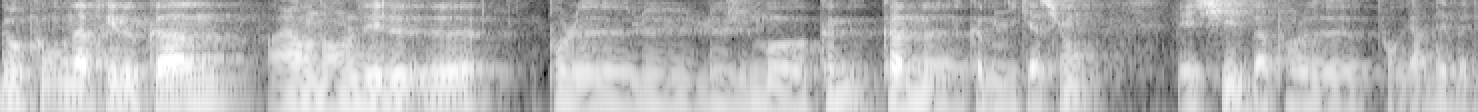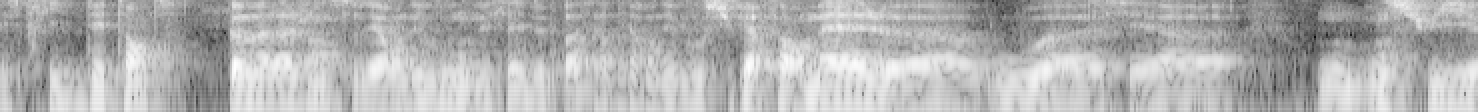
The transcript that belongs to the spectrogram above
Donc on a pris le com, voilà, on a enlevé le e pour le, le- le jeu de mots euh, communication et chill bah, pour, le, pour garder bah, l'esprit détente. Comme à l'agence, les rendez-vous, on essaye de ne pas faire des rendez-vous super formels euh, où euh, c'est euh, on, on suit,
